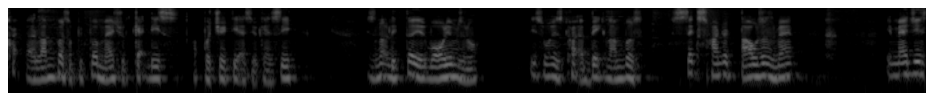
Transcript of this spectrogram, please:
quite a number of people managed to get this opportunity as you can see. It's not little volumes you know. This one is quite a big numbers. 600,000 man. Imagine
